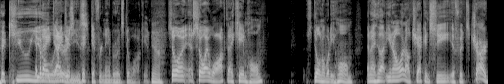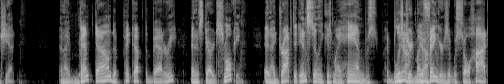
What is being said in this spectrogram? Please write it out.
Yeah, but I, peculiarities. I just picked different neighborhoods to walk in. Yeah. So I, so I walked. I came home, still nobody home, and I thought, you know what? I'll check and see if it's charged yet. And I bent down to pick up the battery, and it started smoking. And I dropped it instantly because my hand was I blistered my yeah. fingers. It was so hot,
